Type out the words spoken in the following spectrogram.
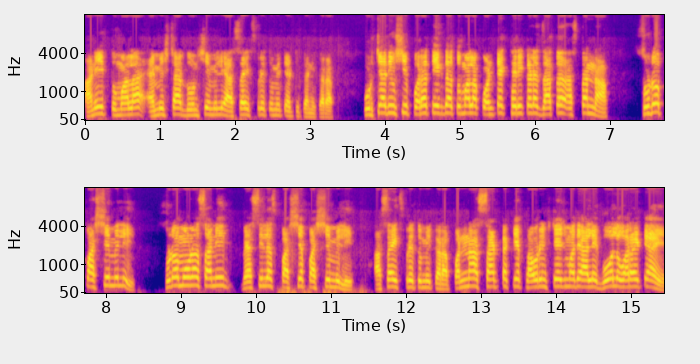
आणि तुम्हाला ॲमिस्टार दोनशे मिली असा एक्सप्रे तुम्ही त्या ठिकाणी करा. पुढच्या दिवशी परत एकदा तुम्हाला कॉन्टॅक्ट थेरीकडे जात असताना सुडो पाचशे मिली सुडोमोनस आणि बॅसिलस पाचशे पाचशे मिली असा एक्सप्रे तुम्ही करा. पन्नास साठ टक्के फ्लॉवरिंग स्टेजमध्ये आले गोल व्हरायटी आहे.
